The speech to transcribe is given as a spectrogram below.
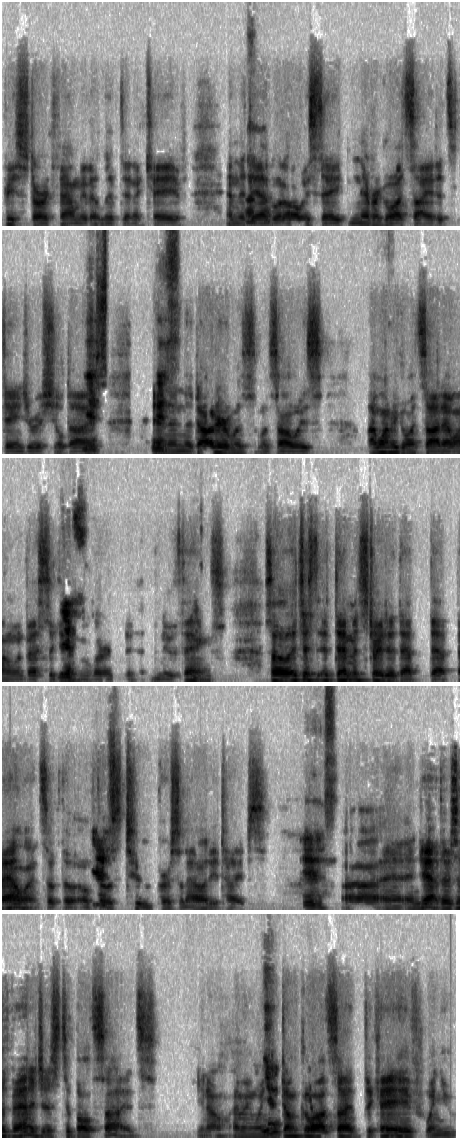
prehistoric family that lived in a cave, and the uh-huh. dad would always say, "Never go outside. It's dangerous. You'll die." Yes. And yes. then the daughter was was always, "I want to go outside. I want to investigate yes. and learn new things." So it just it demonstrated that that balance of the of yes. those two personality types. Yes. Uh, and, and, yeah, there's advantages to both sides. You know, I mean, when yeah. you don't go outside the cave, when you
